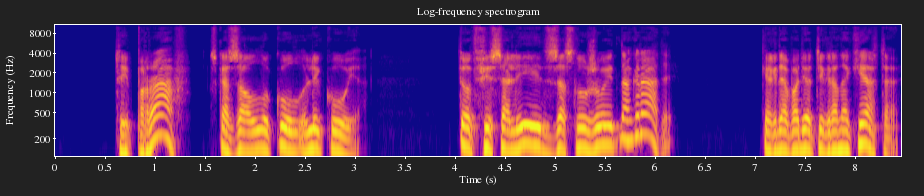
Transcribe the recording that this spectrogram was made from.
— Ты прав, — сказал Лукул, ликуя. — Тот фессалиец заслуживает награды. Когда пойдет Тигранакерта,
